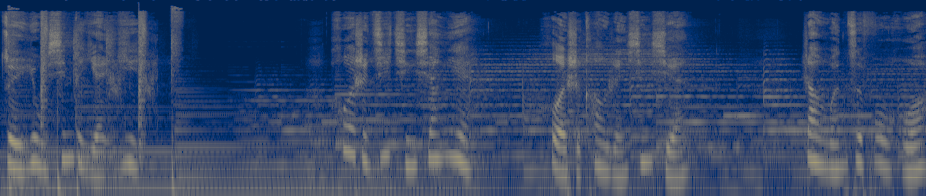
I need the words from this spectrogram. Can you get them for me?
最用心的演绎，或是激情相艳，或是扣人心弦。让文字复活，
